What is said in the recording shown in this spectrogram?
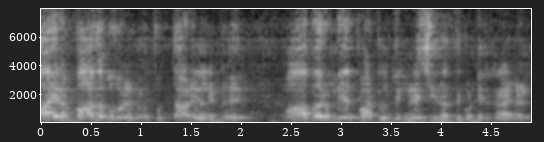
ஆயிரம் பாகபுகர்கள் புத்தாடைகள் என்று மாபெரும் ஏற்பாட்டில் நிகழ்ச்சி நடத்தி கொண்டிருக்கிறார்கள்.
